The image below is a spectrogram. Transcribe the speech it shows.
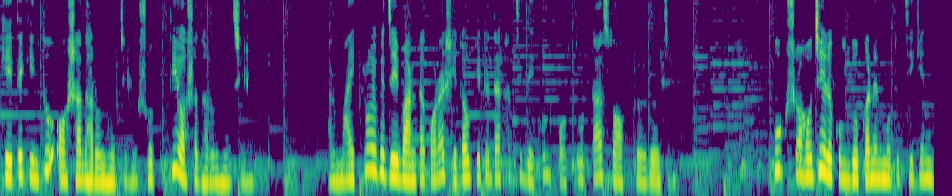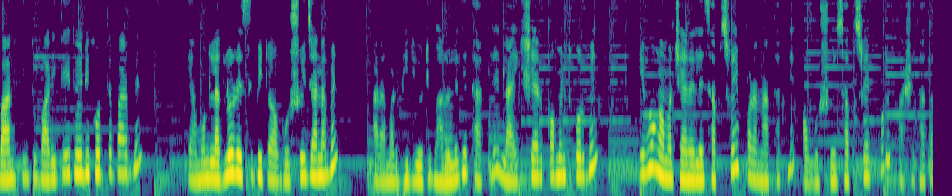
খেতে কিন্তু অসাধারণ হয়েছিল, সত্যি অসাধারণ হয়েছিল। আর মাইক্রোওয়েভে যেই বানটা করা, সেটাও কেটে দেখাচ্ছি। দেখুন কতটা সফট হয়ে রয়েছে। খুব সহজে এরকম দোকানের মতো চিকেন বান কিন্তু বাড়িতেই তৈরি করতে পারবেন। কেমন লাগল রেসিপিটা অবশ্যই জানাবেন। আর আমার ভিডিওটি ভালো লেগে থাকলে লাইক, শেয়ার, কমেন্ট করবেন এবং আমার চ্যানেলে সাবস্ক্রাইব করা না থাকলে অবশ্যই সাবস্ক্রাইব করে পাশে থাকা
